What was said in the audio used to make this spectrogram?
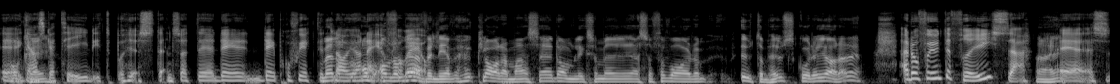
eh, Okej. ganska tidigt på hösten. Så att det, det, det projektet Men la jag om, ner om de för år. överlever, hur klarar man sig? De liksom, eh, alltså förvarar dem utomhus? Går det att göra det? Ja, de får ju inte frysa. Nej. Eh, liksom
